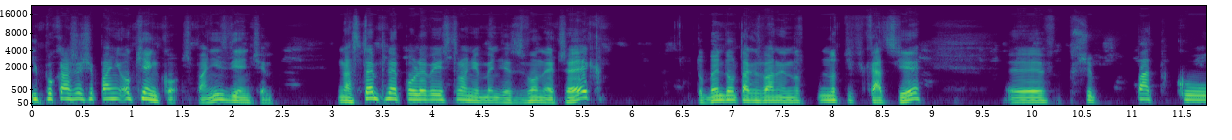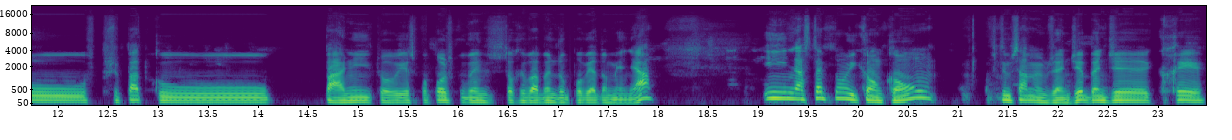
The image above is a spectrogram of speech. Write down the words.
i pokaże się pani okienko z pani zdjęciem. Następne po lewej stronie będzie dzwoneczek. To będą tak zwane not- notyfikacje. E, W przypadku, w przypadku pani to jest po polsku, więc to chyba będą powiadomienia. I następną ikonką w tym samym rzędzie będzie kry,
